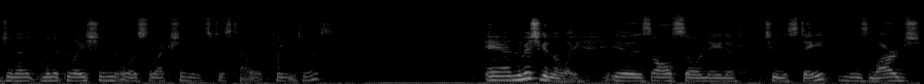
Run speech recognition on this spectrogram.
genetic manipulation or selection. It's just how it came to us. And the Michigan lily is also native to the state. These large,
